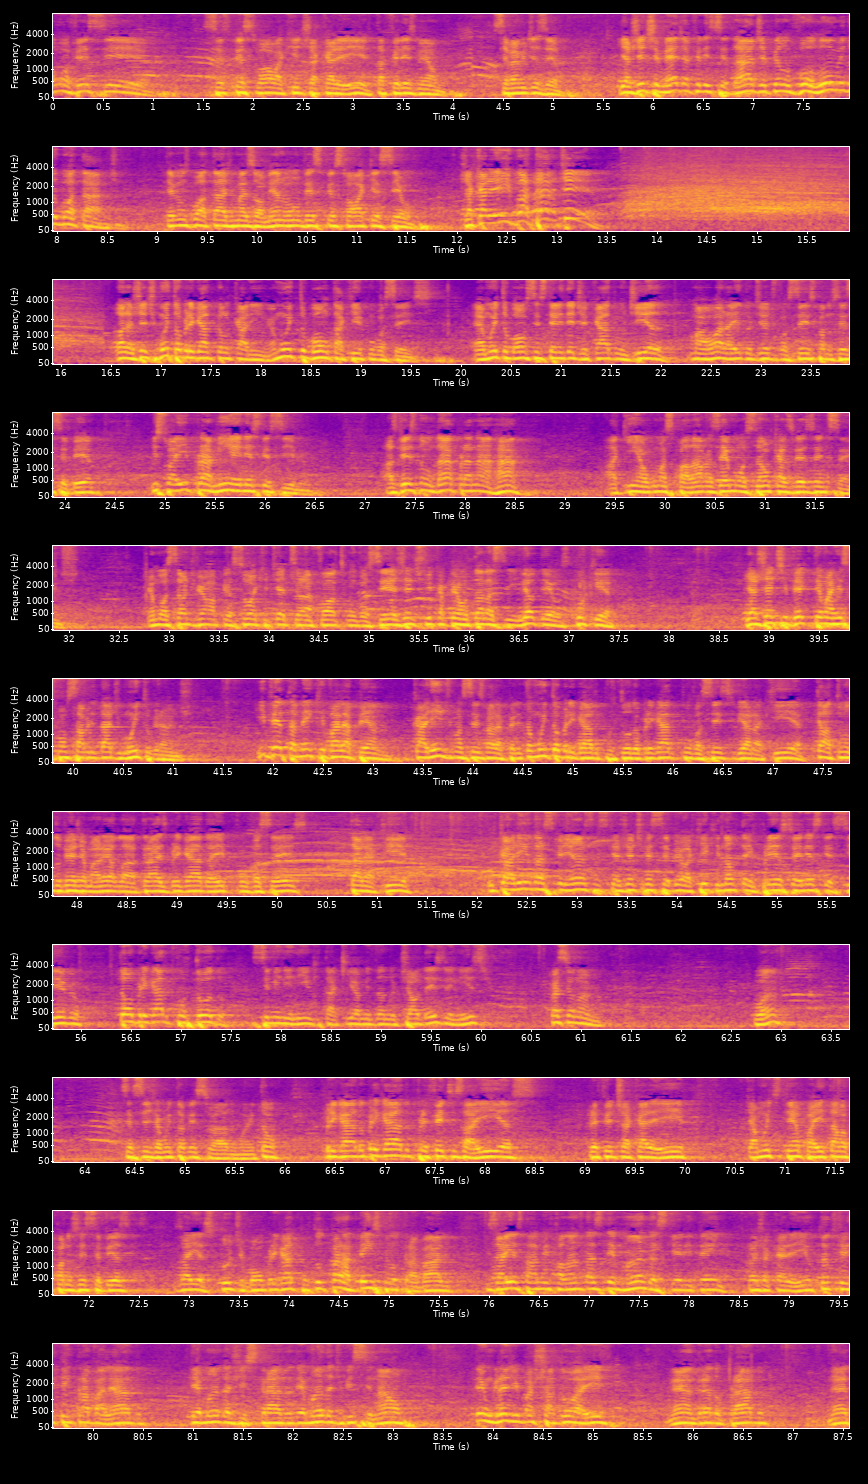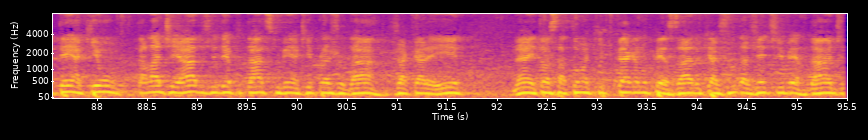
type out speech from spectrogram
Vamos ver se, se esse pessoal aqui de Jacareí tá feliz mesmo. Você vai me dizer. E a gente mede a felicidade pelo volume do boa tarde. Teve uns boa tarde mais ou menos, vamos ver se o pessoal aqueceu. Jacareí, boa tarde! Olha, gente, muito obrigado pelo carinho. É muito bom estar aqui com vocês. É muito bom vocês terem dedicado um dia, uma hora aí do dia de vocês para nos receber. Isso aí para mim é inesquecível. Às vezes não dá para narrar aqui em algumas palavras a emoção que às vezes a gente sente. Emoção de ver uma pessoa que quer tirar foto com você, a gente fica perguntando assim: "Meu Deus, por quê?" E a gente vê que tem uma responsabilidade muito grande. E vê também que vale a pena. O carinho de vocês vale a pena. Então, muito obrigado por tudo. Obrigado por vocês que vieram aqui. Aquela turma do verde e amarelo lá atrás. Obrigado aí por vocês estarem aqui. O carinho das crianças que a gente recebeu aqui, que não tem preço, é inesquecível. Então, obrigado por tudo. Esse menininho que está aqui ó, me dando tchau desde o início. Qual é seu nome? Juan? Você seja muito abençoado, mãe. Então, obrigado, obrigado, prefeito Isaías, prefeito Jacareí, que há muito tempo aí estava para nos receber. Isaías, tudo de bom, obrigado por tudo, parabéns pelo trabalho. Isaías estava me falando das demandas que ele tem para Jacareí, o tanto que ele tem trabalhado, demanda de estrada, demanda de vicinal. Tem um grande embaixador aí, né, André do Prado. Né, tem aqui um taladeado de deputados que vem aqui para ajudar Jacareí. Né, então essa turma que pega no pesado, que ajuda a gente de verdade.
